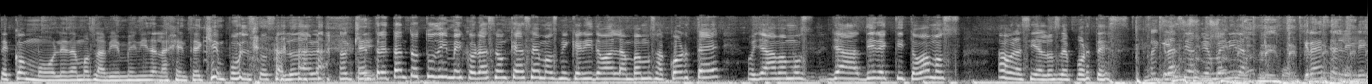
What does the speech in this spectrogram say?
De cómo le damos la bienvenida a la gente aquí en Pulso Saludable. okay. Entre tanto, tú dime, corazón, ¿qué hacemos, mi querido Alan? ¿Vamos a corte o ya vamos, ya directito? Vamos ahora sí a los deportes. Okay. Gracias, bienvenida. Gracias, Lili.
